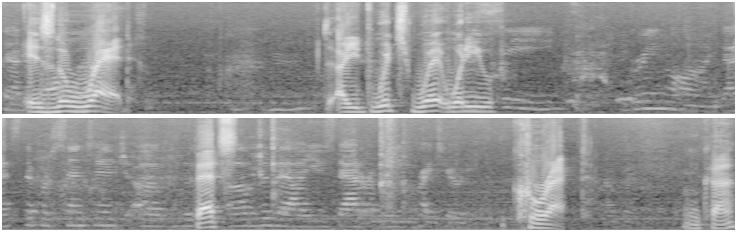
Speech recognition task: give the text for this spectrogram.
The Is of the all red. Mm-hmm. Are you which what, what do you See, green line, that's the percentage of the, That's- of the values that are meeting criteria. correct? Okay. Okay.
